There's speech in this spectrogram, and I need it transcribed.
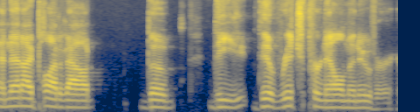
And then I plotted out the the the Rich Purnell maneuver.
